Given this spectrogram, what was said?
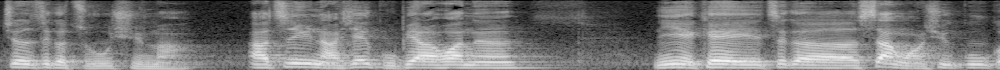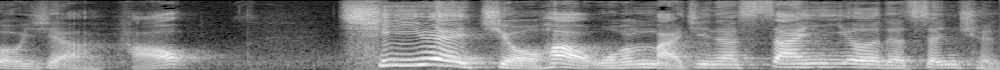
就是这个族群嘛。啊，至于哪些股票的话呢，你也可以这个上网去 Google 一下。好。七月九号，我们买进了三一二的深全。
